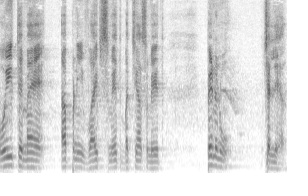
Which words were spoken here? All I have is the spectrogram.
ਹੋਈ ਤੇ ਮੈਂ ਆਪਣੀ ਵਾਈਫ ਸਮੇਤ, ਬੱਚਿਆਂ ਸਮੇਤ ਪਿੰਡ ਨੂੰ ਚੱਲਿਆ।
